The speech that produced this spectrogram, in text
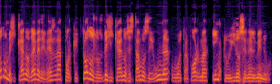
Todo mexicano debe de verla porque todos los mexicanos estamos de una u otra forma incluidos en el menú.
